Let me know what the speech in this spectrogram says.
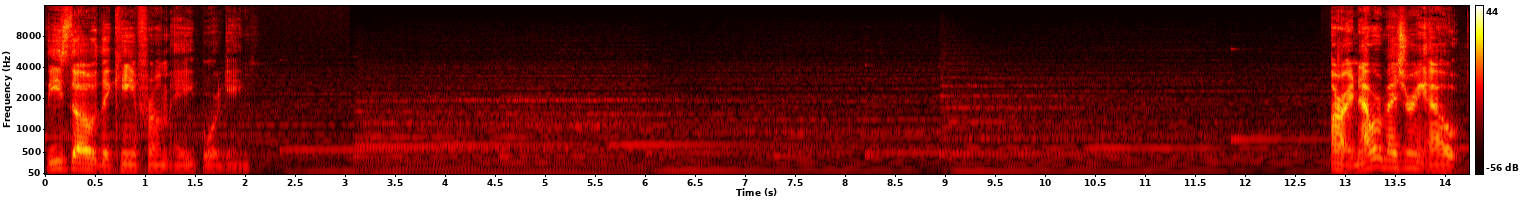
These, though, they came from a board game. Alright, now we're measuring out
